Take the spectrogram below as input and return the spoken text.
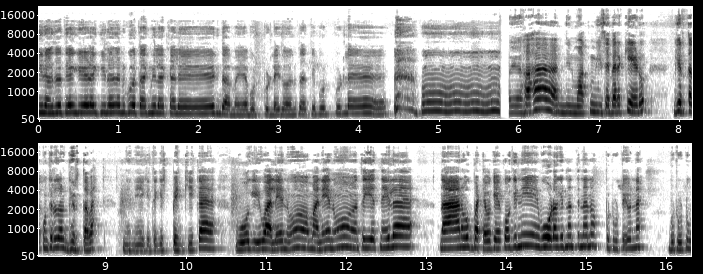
ಇನ್ನೊಂದ್ಸತಿ ಹಂಗೆ ಹೇಳಕ್ಕಿಲ್ಲ ನನ್ಗೆ ಗೊತ್ತಾಗ್ಲಿಲ್ಲ ಕಲೆ. ದಮ್ಮಯ್ಯ ಬಿಟ್ಬಿಡ್ಲೆ ಇದು ಒಂದ್ಸತಿ ಬಿಟ್ಬಿಡ್ಲೆ. ನಿನ್ನ ಮಕ್ಕ ಮೀಸೆ ಬೇರೆ ಕೇಡು ಗಿರ್ತ ಕುಂತಿರೋದು ಗಿರ್ತವ. ನೀನು ಹೇಗೆ ತೆಗಿಸ್ ಬೆಂಕಿಕ ಹೋಗಿ ಒಲೇನು ಮನೇನು ಅಂತ ಏತ್ನೇ ಇಲ್ಲ. ನಾನು ಹೋಗಿ ಬಟ್ಟೆ ಒಗೆಯಕ್ಕೆ ಹೋಗಿನಿ ಓಡೋಗಿದ್ದಂತೆ ನಾನು ಬಿಟ್ಬಿಟ್ಟು ಇವನ್ನ ಬಿಟ್ಬಿಟ್ಟು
